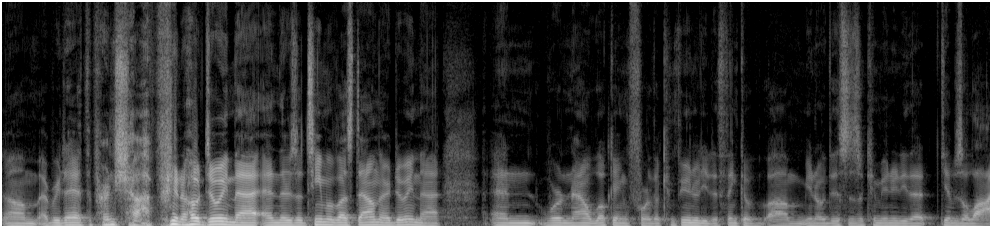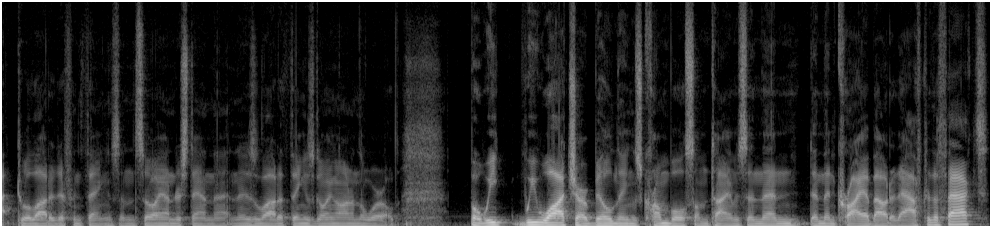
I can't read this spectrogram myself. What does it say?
um, every day at the print shop you know doing that. And there's a team of us down there doing that. And we're now looking for the community to think of um, you know this is a community that gives a lot to a lot of different things. And so i understand that. And there's a lot of things going on in the world but we we watch our buildings crumble sometimes and then and then cry about it after the fact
